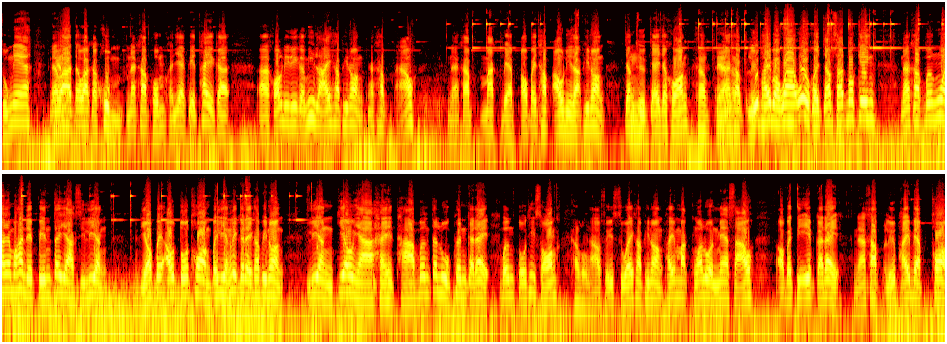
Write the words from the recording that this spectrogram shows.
สูงแน่แต่ว่าแต่ว่าก็คุ้มนะครับ ผมขันแยกเพศไทยก็อ่าของดีๆก็มีหลายครับพี่น้องนะครับเอานะครับมักแบบเอาไปทับเอานี่ละพี่น้องจังถือใจเจ้าของครับแม่นนะครับหรือไผบอกว่าโอ้ยข่อยจับสัตว์บ่เก่งนะครับเบิ่งงัวยังบ่ทันได้เป็นแต่อยากสิเลี้ยง เดี๋ยวไปเอาตัวทองไปเลี้ยงเลยก็ได้ครับพี่น้องเลี้ยงเกี้ยวหญ้าให้ทาเบิ่งแตะลูกเพิ่นก็ได้ เบิ่งตัวที่สองครับผมเอาสวยๆครับพี่น้องไผมักหัวโล้วนแม่สาว เอาไปตีเอฟก็ได้นะครับหรือไผแบบทอง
